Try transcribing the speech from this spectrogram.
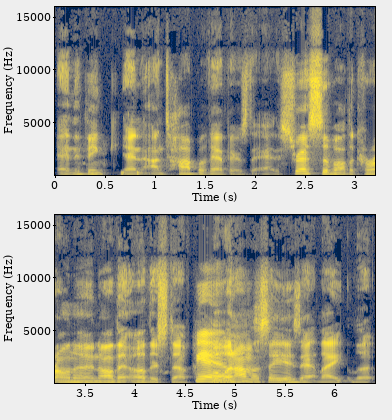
and I think, and on top of that, there's the added stress of all the corona and all that other stuff. Yeah. But what I'm gonna say is that, like, look,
